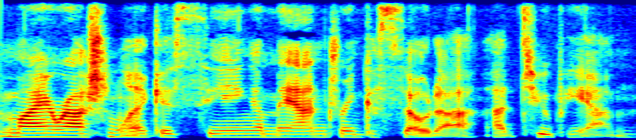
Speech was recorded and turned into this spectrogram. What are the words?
My irrational ick is seeing a man drink a soda at 2 p.m.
